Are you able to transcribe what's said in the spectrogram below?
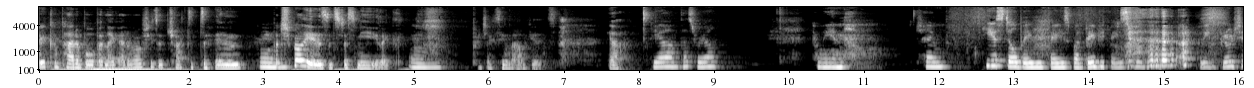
very compatible, but like I don't know if she's attracted to him. Mm. But she probably is. It's just me like projecting my own feelings. Yeah. yeah that's real i mean shame he is still babyface but babyface we grew to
